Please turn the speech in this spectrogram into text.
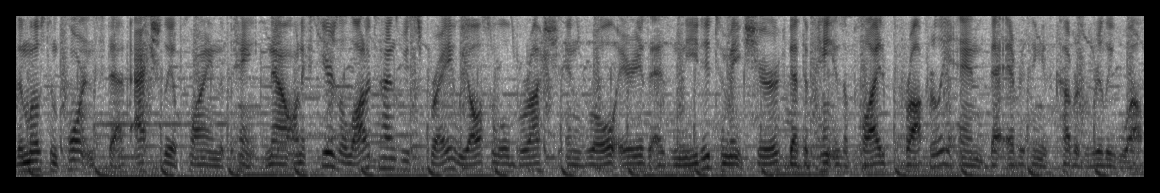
the most important step, actually applying the paint. Now on exteriors, a lot of times we spray, we also will brush and roll areas as needed to make sure that the paint is applied properly and that everything is covered really well.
